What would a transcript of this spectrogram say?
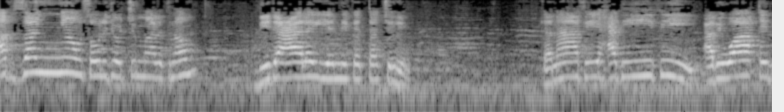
አብዛኛው ሰው ልጆችም ማለት ነው ቢድዓ ላይ የሚከታቸው ይሄ ከማ ፊ ሐዲፊ አቢ ዋቂድ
